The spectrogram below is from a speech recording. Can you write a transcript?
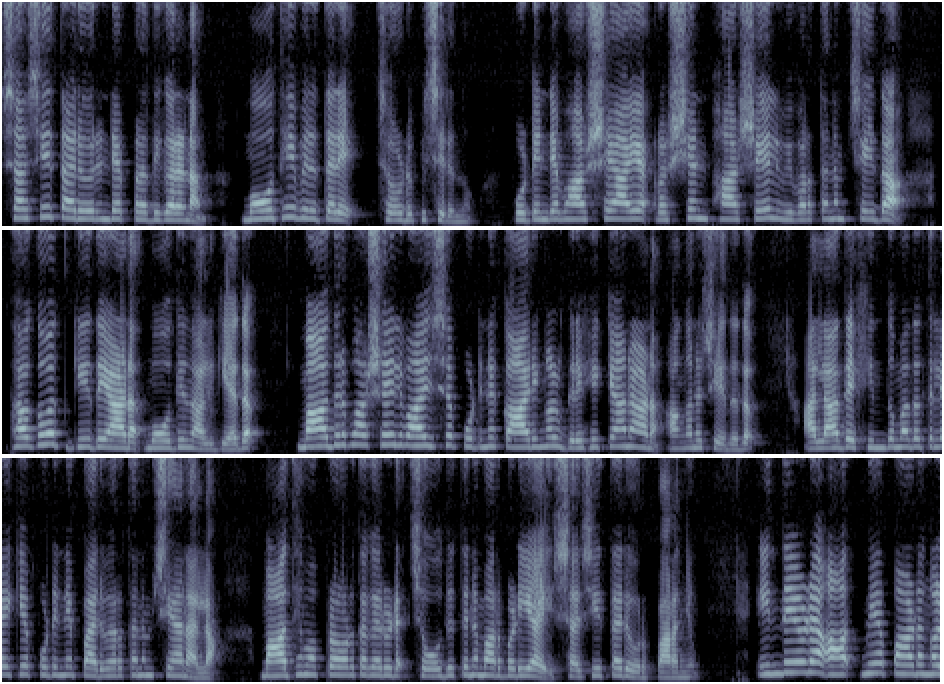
ശശി തരൂരിന്റെ പ്രതികരണം മോദി വിരുദ്ധരെ ചോടിപ്പിച്ചിരുന്നു. പുടിന്റെ ഭാഷയായ റഷ്യൻ ഭാഷയിൽ വിവർത്തനം ചെയ്ത ഭഗവത്ഗീതയാണ് മോദി നൽകിയത്. മാതൃഭാഷയിൽ വായിച്ച പുടിന് കാര്യങ്ങൾ ഗ്രഹിക്കാനാണ് അങ്ങനെ ചെയ്തത്. അല്ലാതെ ഹിന്ദുമതത്തിലേക്ക് പുടിനെ പരിവർത്തനം ചെയ്യാനല്ല. മാധ്യമപ്രവർത്തകരുടെ ചോദ്യത്തിന് മറുപടിയായി ശശി തരൂർ പറഞ്ഞു. ഇന്ത്യയുടെ ആത്മീയ പാഠങ്ങൾ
